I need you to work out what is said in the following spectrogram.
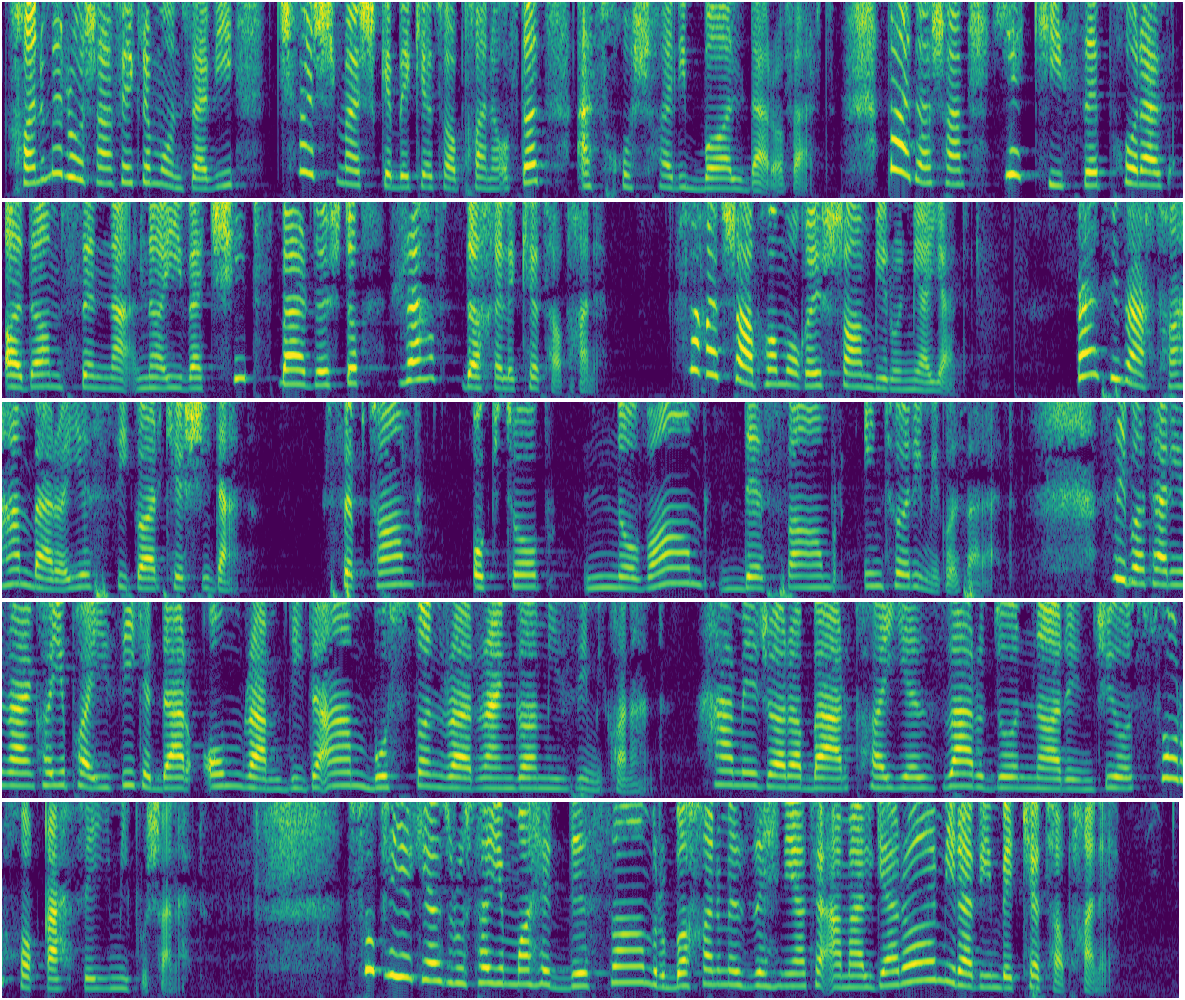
خانم روشنفکر منزوی چشمش که به کتابخانه افتاد از خوشحالی بال درآورد. بعدش هم یک کیسه پر از آدامس نعنایی و چیپس برداشت و رفت داخل کتابخانه. فقط شبها موقع شام بیرون میآید. بعضی وقتها هم برای سیگار کشیدن. سپتامبر اکتبر نوامبر دسامبر اینطوری میگذرد. زیباترین رنگ های پاییزی که در عمرم دیدم بستون را رنگامیزی می کنند. همه جا را برگ های زرد و نارنجی و سرخ و قهوه‌ای می پوشاند. صبح یکی از روزهای ماه دسامبر با خانم ذهنیت عملگرا می رویم به کتابخانه.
